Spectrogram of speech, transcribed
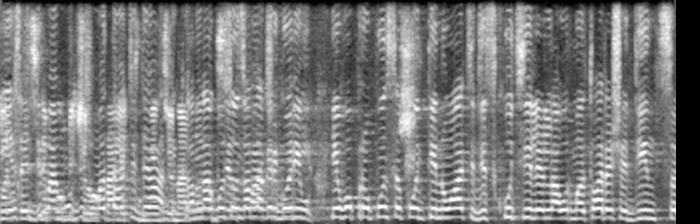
autoritățile de mai mult de publice locale, jumătate cum de an de menționați. Doamna Nu Guzon, putem să doamna facem Grigoriu, nimic. eu vă propun să continuați discuțiile la următoarea ședință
